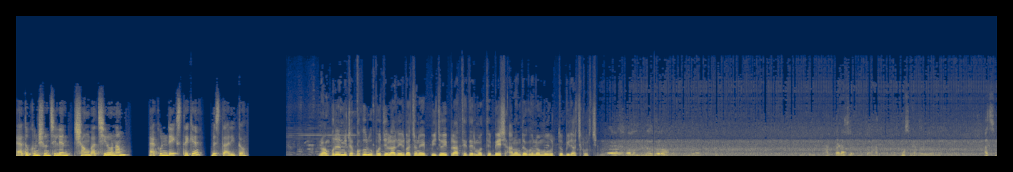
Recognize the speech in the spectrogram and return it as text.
এতক্ষণ শুনছিলেন সংবাদ শিরোনাম, এখন ডেস্ক থেকে বিস্তারিত। রংপুরের মিঠাপুকুর উপজেলা নির্বাচনে বিজয়ী প্রার্থীদের মধ্যে বেশ আনন্দঘন মুহূর্ত বিরাজ করছে। আচ্ছা।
